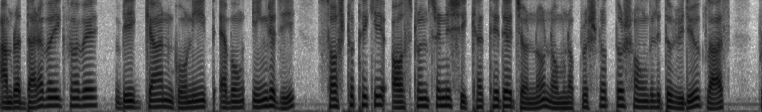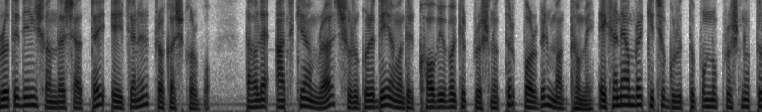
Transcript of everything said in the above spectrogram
আমরা ধারাবাহিকভাবে বিজ্ঞান, গণিত এবং ইংরেজি ষষ্ঠ থেকে অষ্টম শ্রেণির শিক্ষার্থীদের জন্য নমুনা প্রশ্নোত্তর সংবলিত ভিডিও ক্লাস প্রতিদিন সন্ধ্যা সাতটায় এই চ্যানেল প্রকাশ করব। তাহলে আজকে আমরা শুরু করে দিই আমাদের খ বিভাগের প্রশ্নোত্তর পর্বের মাধ্যমে। এখানে আমরা কিছু গুরুত্বপূর্ণ প্রশ্নোত্তর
